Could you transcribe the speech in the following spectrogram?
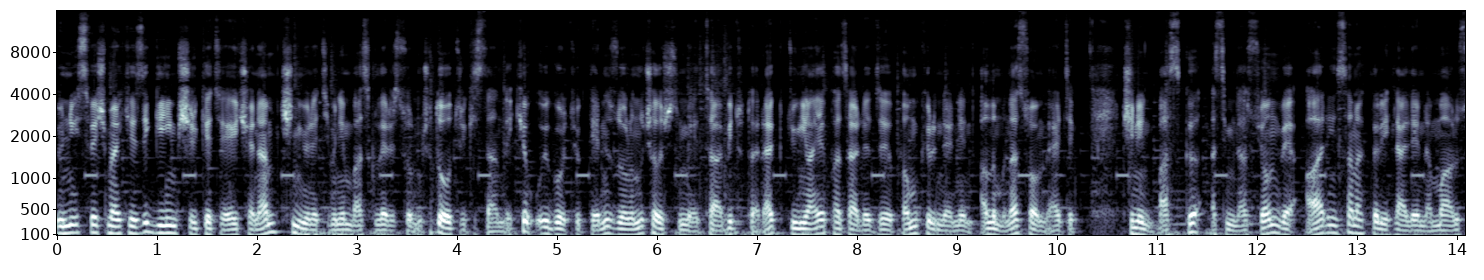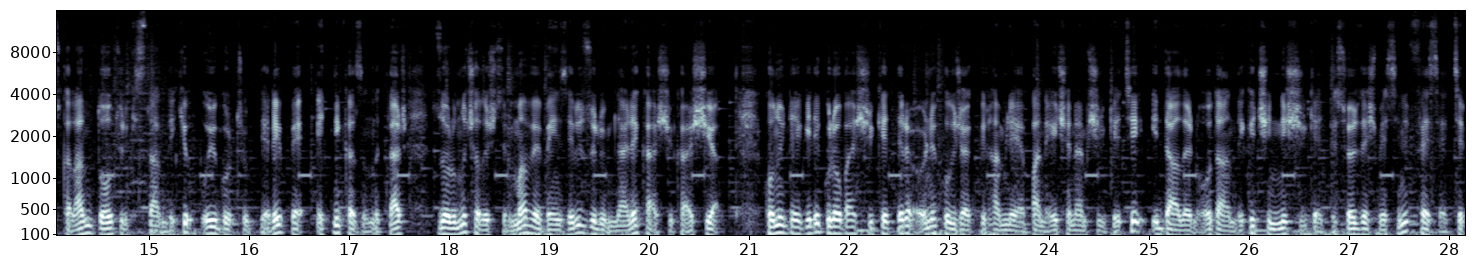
Ünlü İsveç merkezli giyim şirketi H&M, Çin yönetiminin baskıları sonucu Doğu Türkistan'daki Uygur Türklerini zorunlu çalıştırmaya tabi tutarak dünyaya pazarladığı pamuk ürünlerinin alımına son verdi. Çin'in baskı, asimilasyon ve ağır insan hakları ihlallerine maruz kalan Doğu Türkistan'daki Uygur Türkleri ve etnik azınlıklar zorunlu çalıştırma ve benzeri zulümlerle karşı karşıya. Konuyla ilgili global şirketlere örnek olacak bir hamle yapan H&M şirketi iddiaların odağındaki Çinli şirketle sözleşmesini feshetti.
